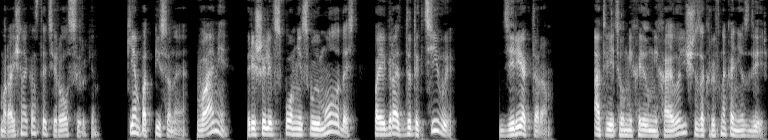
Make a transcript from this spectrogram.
мрачно констатировал Сыркин. Кем подписанное? Вами? Решили вспомнить свою молодость? Поиграть в детективы? Директором, ответил Михаил Михайлович, закрыв наконец дверь.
